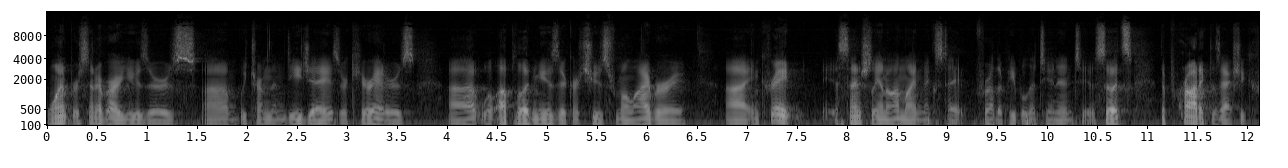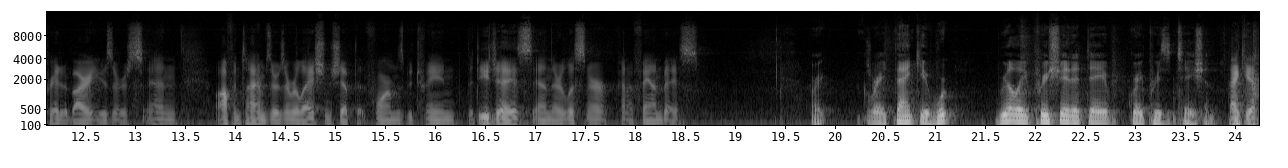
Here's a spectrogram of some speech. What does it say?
1% of our users, um, we term them DJs or curators, uh, will upload music or choose from a library uh, and create essentially an online mixtape for other people to tune into. So it's the product is actually created by our users, and oftentimes there's a relationship that forms between the DJs and their listener kind of fan base. All right, great, thank you. We're, really appreciate it, Dave. Great presentation. Thank you.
